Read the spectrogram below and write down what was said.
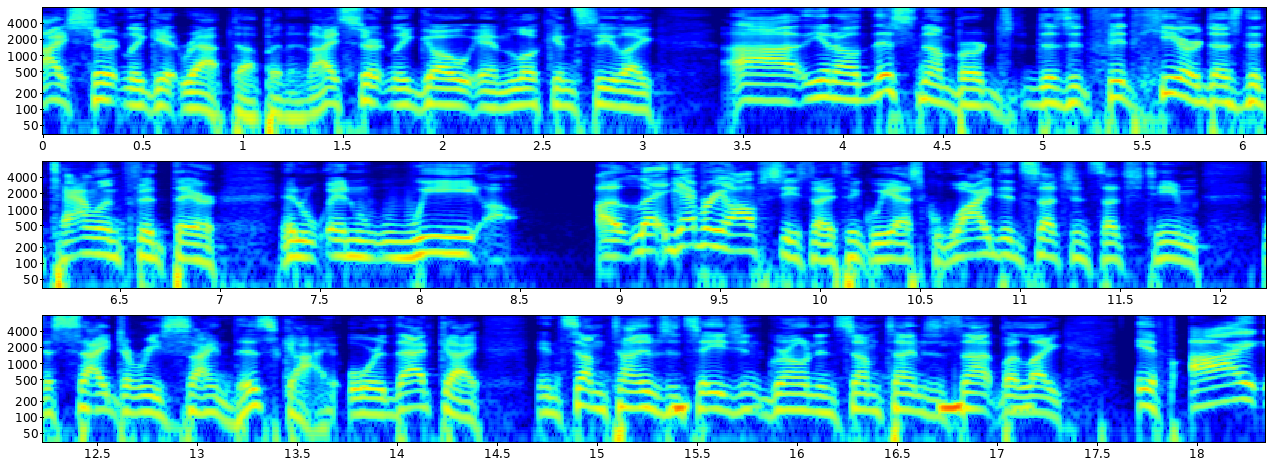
I certainly get wrapped up in it. I certainly go and look and see, like, uh, you know, this number does it fit here? Does the talent fit there? And and we. Uh, like every offseason, I think we ask, why did such and such team decide to re-sign this guy or that guy? And sometimes it's agent grown and sometimes it's not. But like, if I,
